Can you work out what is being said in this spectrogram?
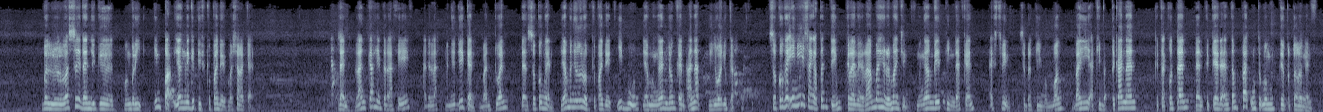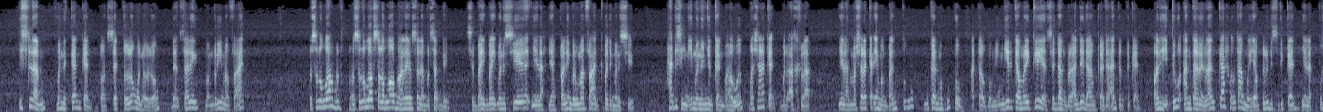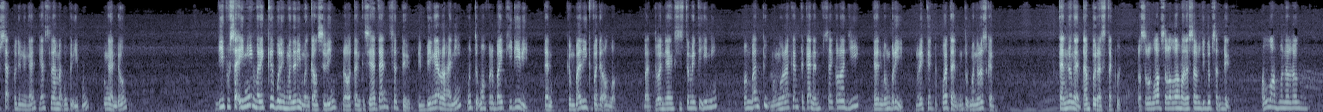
berleluasa dan juga memberi impak yang negatif kepada masyarakat. Dan langkah yang terakhir adalah menyediakan bantuan dan sokongan yang menyeluruh kepada ibu yang mengandungkan anak di luar nikah. Sokongan ini sangat penting kerana ramai remaja mengambil tindakan ekstrim seperti membuang bayi akibat tekanan, ketakutan dan ketiadaan tempat untuk meminta pertolongan. Islam menekankan konsep tolong menolong dan saling memberi manfaat. Rasulullah Rasulullah sallallahu alaihi wasallam bersabda, sebaik-baik manusia ialah yang paling bermanfaat kepada manusia. Hadis ini menunjukkan bahawa masyarakat berakhlak ialah masyarakat yang membantu bukan menghukum atau meminggirkan mereka yang sedang berada dalam keadaan tertekan. Oleh itu, antara langkah utama yang perlu disediakan ialah pusat perlindungan yang selamat untuk ibu mengandung. Di pusat ini, mereka boleh menerima kaunseling, rawatan kesihatan serta bimbingan rohani untuk memperbaiki diri dan kembali kepada Allah. Bantuan yang sistematik ini membantu mengurangkan tekanan psikologi dan memberi mereka kekuatan untuk meneruskan kandungan tanpa rasa takut. Rasulullah sallallahu alaihi wasallam juga bersabda, Allah menolong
